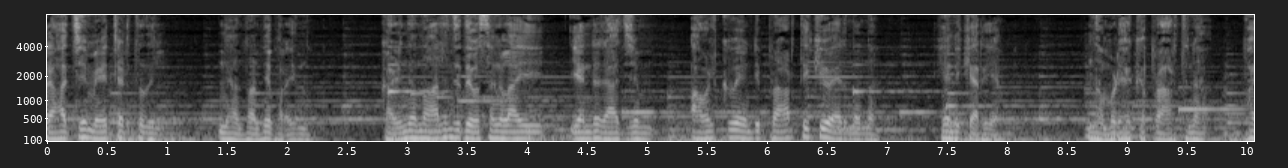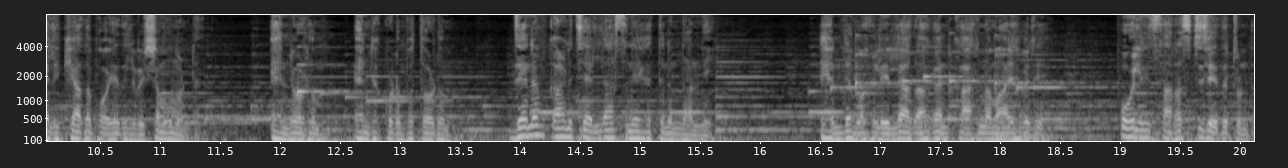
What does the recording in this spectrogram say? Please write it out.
രാജ്യം ഏറ്റെടുത്തതിൽ ഞാൻ നന്ദി പറയുന്നു. കഴിഞ്ഞ നാലഞ്ച് ദിവസങ്ങളായി എന്റെ രാജ്യം അവൾക്ക് വേണ്ടി പ്രാർത്ഥിക്കുകയായിരുന്നെന്ന് എനിക്കറിയാം. നമ്മുടെയൊക്കെ പ്രാർത്ഥന ഫലിക്കാതെ പോയതിൽ വിഷമമുണ്ട്. എന്നോടും എന്റെ കുടുംബത്തോടും ജനം കാണിച്ച എല്ലാ സ്നേഹത്തിനും നന്ദി. എന്റെ മകൾ ഇല്ലാതാകാൻ കാരണമായവരെ പോലീസ് അറസ്റ്റ് ചെയ്തിട്ടുണ്ട്.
